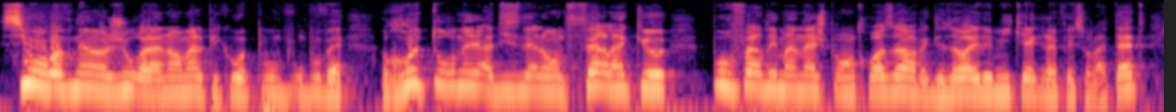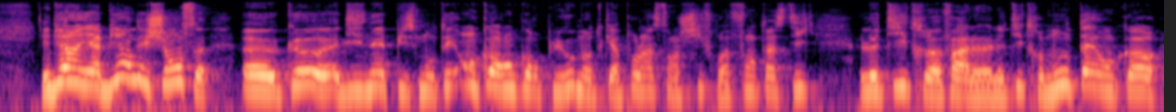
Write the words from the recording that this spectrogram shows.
si on revenait un jour à la normale, puis qu'on pouvait retourner à Disneyland, faire la queue pour faire des manèges pendant trois heures avec des oreilles de Mickey greffées sur la tête, eh bien il y a bien des chances euh, que Disney puisse monter encore encore plus haut, mais en tout cas pour l'instant chiffre fantastique. Le titre, enfin le titre montait encore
